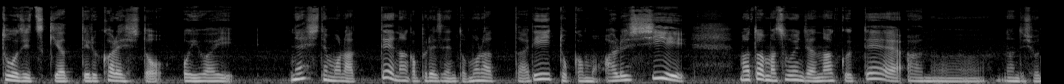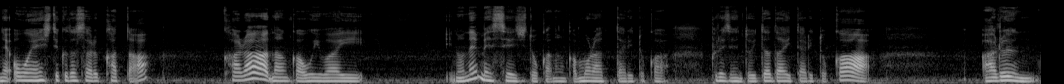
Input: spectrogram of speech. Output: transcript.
当時付き合ってる彼氏とお祝いねしてもらってなんかプレゼントもらったりとかもあるしあとはまあそういうんじゃなくてあの何でしょうね応援してくださる方からなんかお祝いのねメッセージとかなんかもらったりとかプレゼントいただいたりとかあるん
